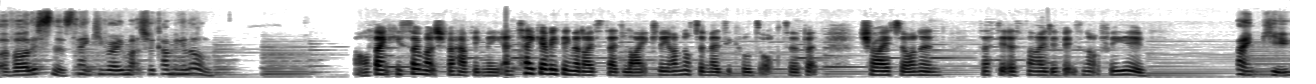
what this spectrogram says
of our listeners. Thank you very much for coming along. Oh, thank you so much for having me. And take everything that I've said lightly. I'm not a medical doctor, but try it on and set it aside if it's not for you. Thank you.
